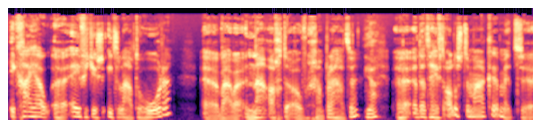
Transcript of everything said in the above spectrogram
Ik ga jou eh, eventjes iets laten horen... eh, waar we na achter over gaan praten. Ja? Eh, en dat heeft alles te maken met, eh,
